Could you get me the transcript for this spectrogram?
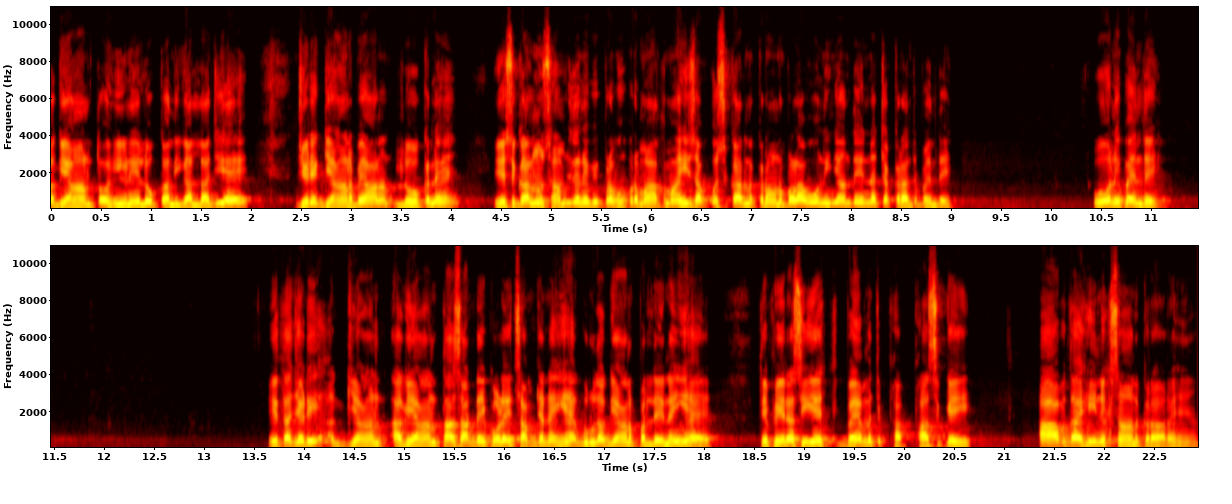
ਅਗਿਆਨ ਤੋਂ ਹੀਣੇ ਲੋਕਾਂ ਦੀ ਗੱਲ ਆ ਜੀ ਇਹ। ਜਿਹੜੇ ਗਿਆਨ ਬਿਆਨ ਲੋਕ ਨੇ, ਇਸ ਗੱਲ ਨੂੰ ਸਮਝਦੇ ਨੇ ਵੀ ਪ੍ਰਭੂ ਪਰਮਾਤਮਾ ਹੀ ਸਭ ਕੁਝ ਕਰਨ ਕਰਾਉਣ ਵਾਲਾ, ਉਹ ਨਹੀਂ ਜਾਂਦੇ ਇਹਨਾਂ ਚੱਕਰਾਂ 'ਚ ਪੈਂਦੇ। ਉਹ ਨਹੀਂ ਪੈਂਦੇ। ਇਹ ਤਾਂ ਜਿਹੜੀ ਅਗਿਆਨ, ਅਗਿਆਨਤਾ ਸਾਡੇ ਕੋਲੇ ਸਮਝ ਨਹੀਂ ਹੈ, ਗੁਰੂ ਦਾ ਗਿਆਨ ਪੱਲੇ ਨਹੀਂ ਹੈ, ਤੇ ਫਿਰ ਅਸੀਂ ਇਸ ਵਹਿਮ 'ਚ ਫ- ਫਸ ਕੇ ਆਪ ਦਾ ਹੀ ਨੁਕਸਾਨ ਕਰਾ ਰਹੇ ਹਾਂ।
